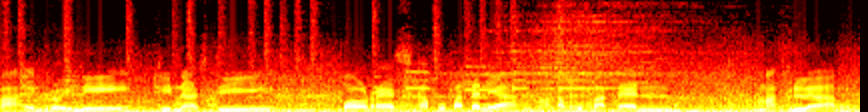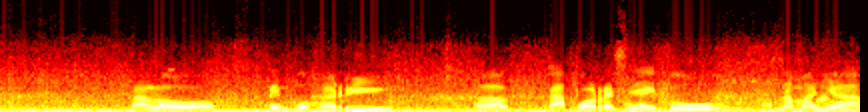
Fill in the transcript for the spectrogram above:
Pak Indro ini dinas di Polres Kabupaten ya? Kabupaten. Kabupaten Magelang kalau tempo hari eh, Kapolresnya itu namanya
